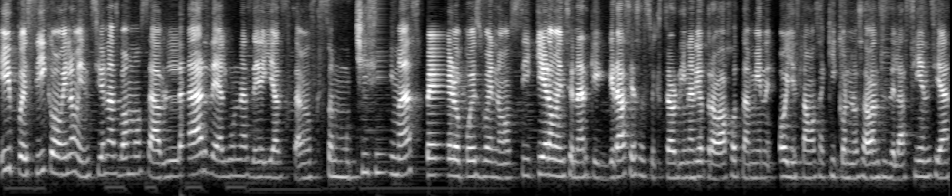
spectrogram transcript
Y pues sí, como bien lo mencionas, vamos a hablar de algunas de ellas, sabemos que son muchísimas, pero pues bueno, sí quiero mencionar que gracias a su extraordinario trabajo también hoy estamos aquí con los avances de la ciencia,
